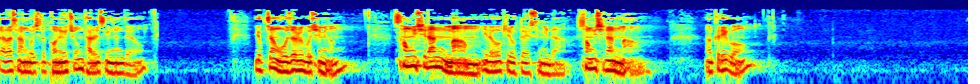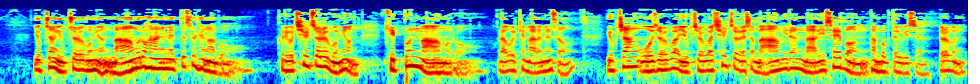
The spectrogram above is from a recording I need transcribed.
따라서 한 것이라 번역이 조금 다를 수 있는데요. 6장 5절을 보시면 성실한 마음이라고 기록되어 있습니다. 성실한 마음. 아, 그리고 6장 6절을 보면 마음으로 하나님의 뜻을 행하고 그리고 7절을 보면 기쁜 마음으로 라고 이렇게 말하면서 6장 5절과 6절과 7절에서 마음이란 말이 세 번 반복되고 있어요. 여러분,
